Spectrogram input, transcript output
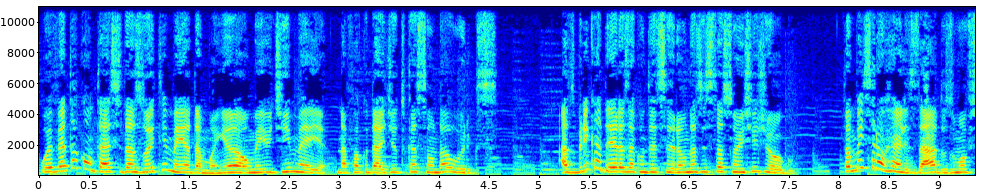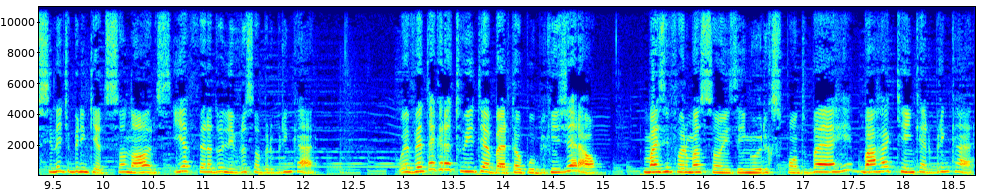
O evento acontece das 8h30 da manhã ao meio-dia e meia, na Faculdade de Educação da URGS. As brincadeiras acontecerão nas estações de jogo. Também serão realizados uma oficina de brinquedos sonoros e a Feira do Livro sobre Brincar. O evento é gratuito e aberto ao público em geral. Mais informações em urgs.br barra quem quer brincar.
